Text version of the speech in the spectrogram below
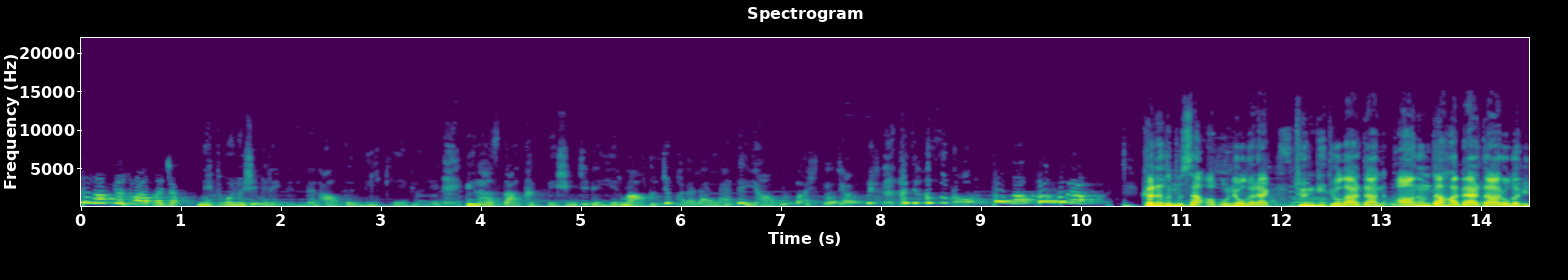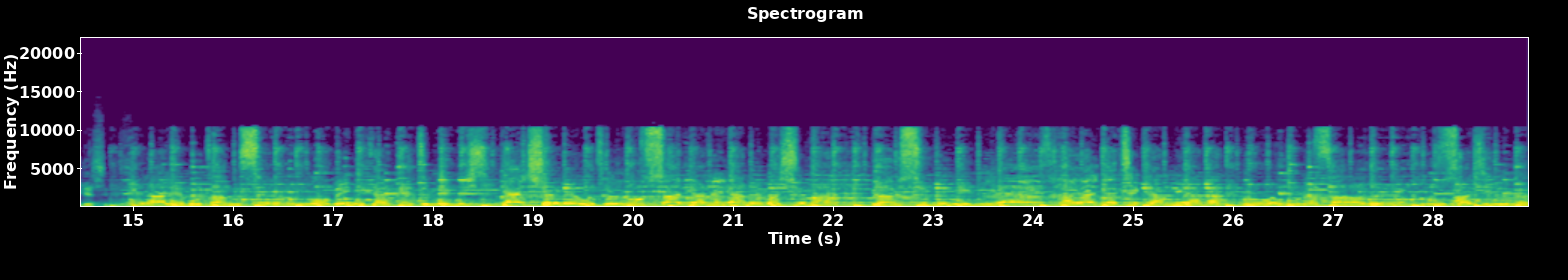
Tamam gözüm ablacığım. Meteoroloji meleklerinden aldığım bilgiye göre birazdan 45. ve 26. paralellerde yağmur başlayacakmış. Hadi hazır ol. Tamam hazırım. Kanalımıza abone olarak tüm videolardan anında haberdar olabilirsiniz. El alem utansın o beni terk etmemiş Gel şöyle otur Ruslar yanı yanı başıma Görsün yan yana Ruhuna sağlık Rus acımı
